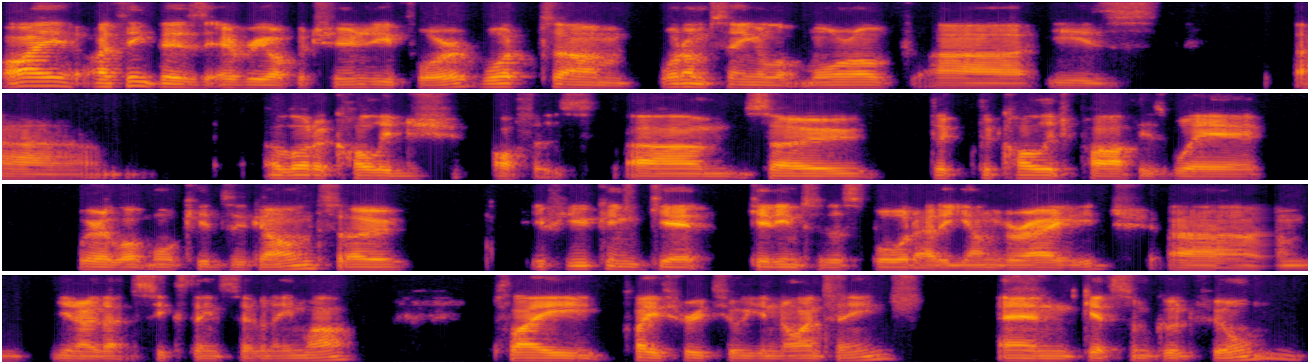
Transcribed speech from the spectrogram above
I I think there's every opportunity for it. What um what I'm seeing a lot more of uh is um a lot of college offers. Um so the the college path is where where a lot more kids are going. So if you can get get into the sport at a younger age, um, you know, that 16, 17 mark, play play through till you're 19 and get some good film,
